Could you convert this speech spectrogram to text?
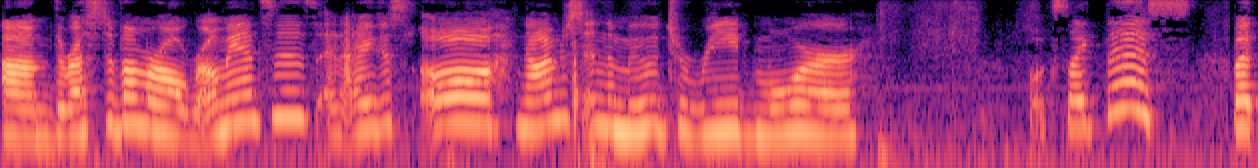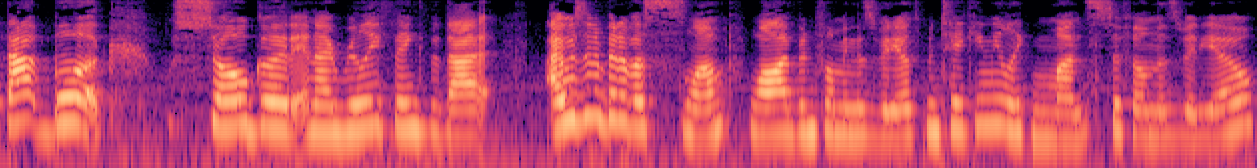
Um, the rest of them are all romances, and I just, oh, now I'm just in the mood to read more books like this. But that book was so good, and I really think that that I was in a bit of a slump while I've been filming this video. It's been taking me like months to film this video.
